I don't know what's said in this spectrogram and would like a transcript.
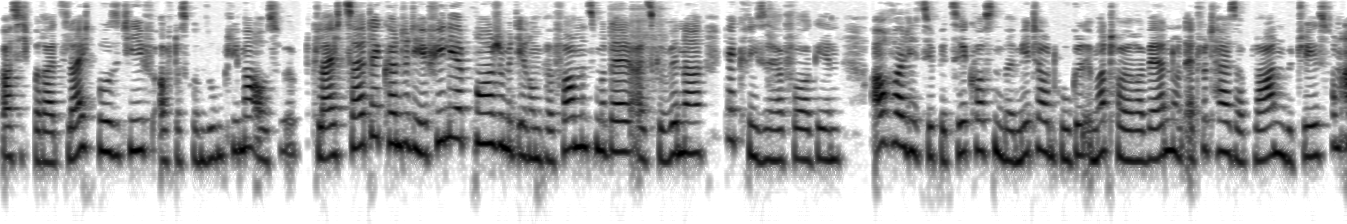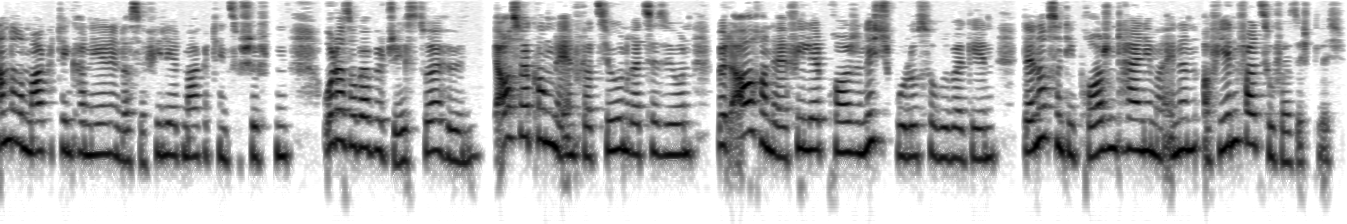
was sich bereits leicht positiv auf das Konsumklima auswirkt. Gleichzeitig könnte die Affiliate-Branche mit ihrem Performance-Modell als Gewinner der Krise hervorgehen, auch weil die CPC-Kosten bei Meta und Google immer teurer werden und Advertiser planen, Budgets von anderen Marketingkanälen in das Affiliate-Marketing zu shiften oder sogar Budgets zu erhöhen. Die Auswirkungen der Inflation, Rezession wird auch an der Affiliate-Branche nicht spurlos vorübergehen, dennoch sind die BranchenteilnehmerInnen auf jeden Fall zuversichtlich.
